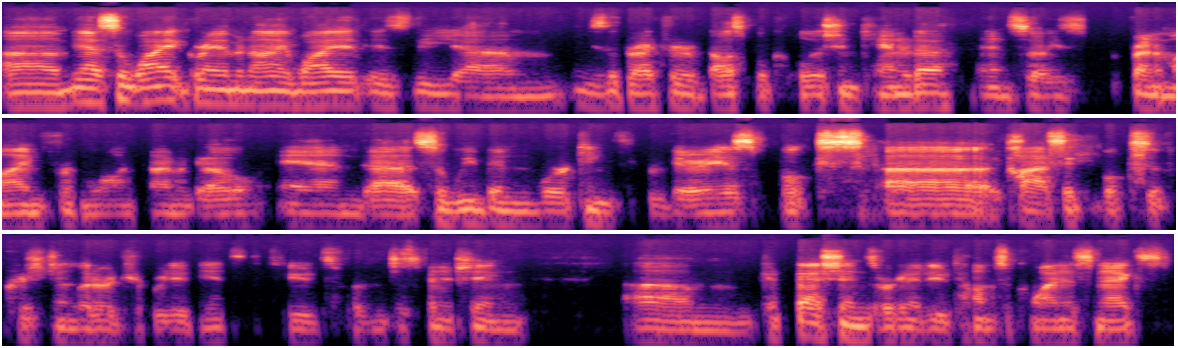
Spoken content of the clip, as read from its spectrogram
Um, yeah so wyatt graham and i wyatt is the um, he's the director of gospel coalition canada and so he's a friend of mine from a long time ago. And uh, so we've been working through various books uh, classic books of christian literature. We did the institutes we're just finishing um, confessions. We're going to do Thomas Aquinas next.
